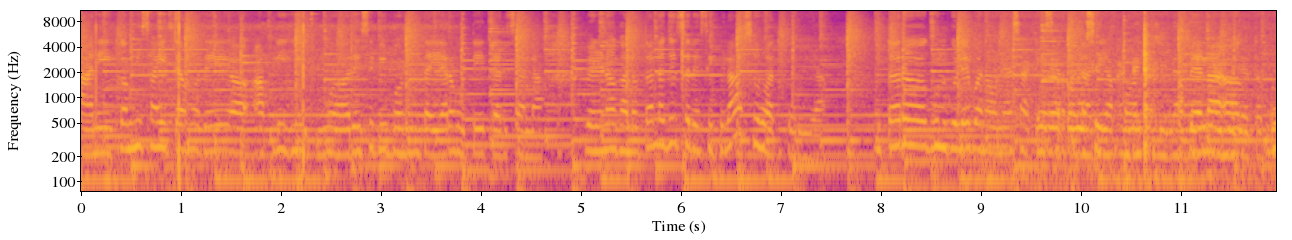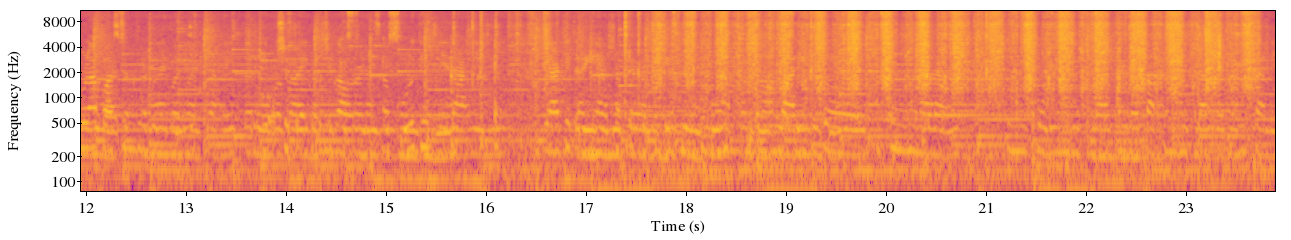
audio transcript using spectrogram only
आणि कमी साहित्यामध्ये आपली ही रेसिपी बनवून तयार होते. तर चला वेळ न घालवता लगेच रेसिपीला सुरुवात करूया. गुलगुले बनवण्यासाठी आपल्याला गुळापासून गुलगुले बनवायचे आहे तर हे बघा, एकदम गावरान असा गुळ घेतलेला आहे. या ठिकाणी अशा प्रकारे बारीक किसून घेणार आहोत. तुम्ही फोडून घेतला किंवा कापून घेतला तरी चालेल.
